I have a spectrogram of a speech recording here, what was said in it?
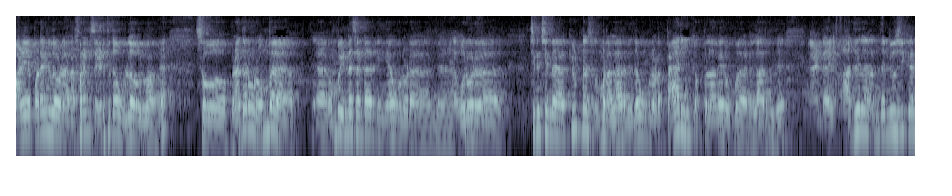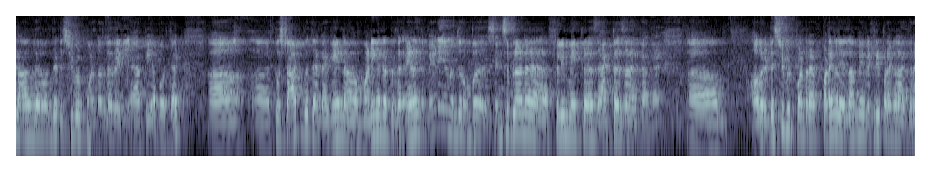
பழைய படங்களோட ரெஃபரன்ஸ் எடுத்து தான் உள்ளே வருவாங்க. ஸோ பிரதரும் ரொம்ப ரொம்ப இன்னசென்ட்டாக இருக்கீங்க. உங்களோட அந்த ஒரு ஒரு சின்ன சின்ன க்யூட்னஸ் ரொம்ப நல்லா இருந்தது. உங்களோட பேரிங் கப்பலாகவே ரொம்ப நல்லா இருந்தது. அண்ட் uh, அதில் அந்த மியூசிக்கை நாங்கள் வந்து டிஸ்ட்ரிபியூட் பண்ணுறதுல very happy about that to start with and again Manikandan brother ஏன்னா இந்த மேடையை வந்து ரொம்ப சென்சிபிளான ஃபிலிம் மேக்கர்ஸ் ஆக்டர்ஸாக இருக்காங்க um, அவர் டிஸ்ட்ரிபியூட் பண்ற படங்கள் எல்லாமே வெற்றி படங்களாக்குற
